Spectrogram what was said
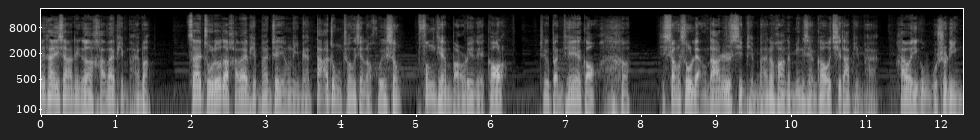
来看一下那个海外品牌吧，在主流的海外品牌阵营里面，大众呈现了回升，丰田保值率也高了，这个本田也高。上述两大日系品牌的话呢，明显高于其他品牌。还有一个五十铃，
